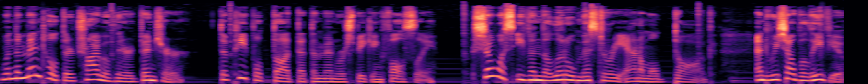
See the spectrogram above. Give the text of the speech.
When the men told their tribe of their adventure, the people thought that the men were speaking falsely. Show us even the little mystery animal dog, and we shall believe you,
